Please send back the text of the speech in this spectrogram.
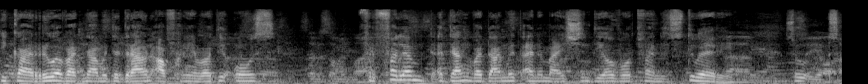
die Karoo wat nou met 'n drone afgeneem word. Ons verfilm 'n ding wat dan met animation deel word van die storie. So, so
